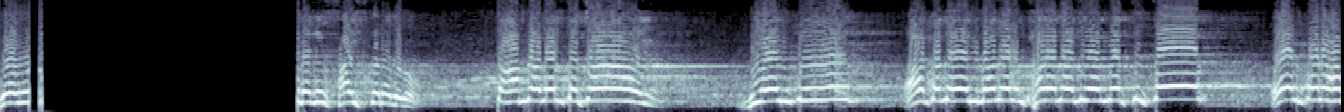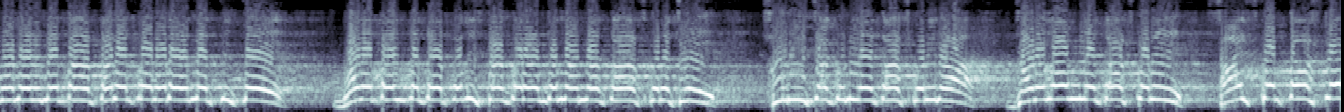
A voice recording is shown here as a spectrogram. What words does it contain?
যে নাকি সাইজ করে দেব। তো আমরা বলতে চাই বিএনপি এতদিন বদল খালেদা জিয়ার নেতৃত্বে, এরপরে আমাদের নেতা তারেক রহমানের নেতৃত্বে গণতন্ত্রকে প্রতিষ্ঠা করার জন্য আমরা কাজ করেছি। ছুরি চাকু নিয়ে কাজ করি না, জনগণ নিয়ে কাজ করি। সাইজ করতে আসলে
